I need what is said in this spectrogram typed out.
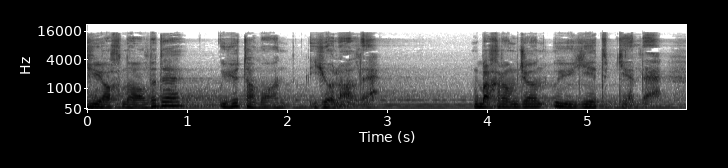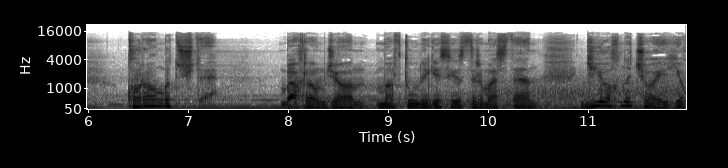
giyohni oldi-da uyi tomon yo'l oldi. Bahromjon uyiga yetib keldi. Qorong'i tushdi. Bahromjon maftunaga sezdirmasdan giyohni choyiga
